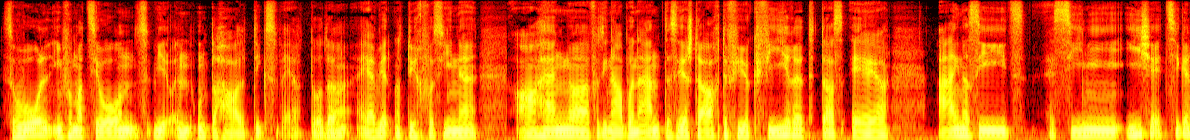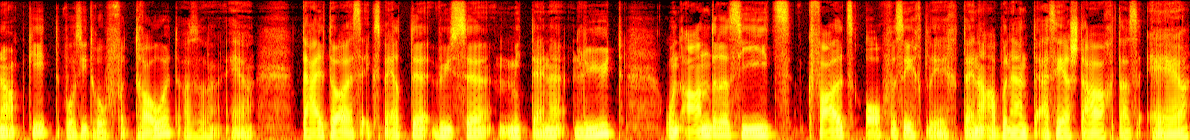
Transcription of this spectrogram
sowohl Informations- wie ein Unterhaltungswert. Oder? Er wird natürlich von seinen Anhängern, von seinen Abonnenten sehr stark dafür gefeiert, dass er einerseits seine Einschätzungen abgibt, wo sie darauf vertrauen. Also er teilt da ein Expertenwissen mit diesen Leuten. Und andererseits gefällt es offensichtlich den Abonnenten auch sehr stark, dass er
